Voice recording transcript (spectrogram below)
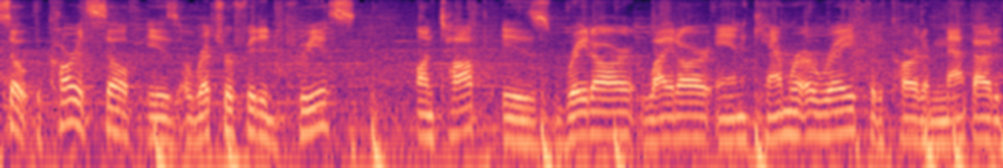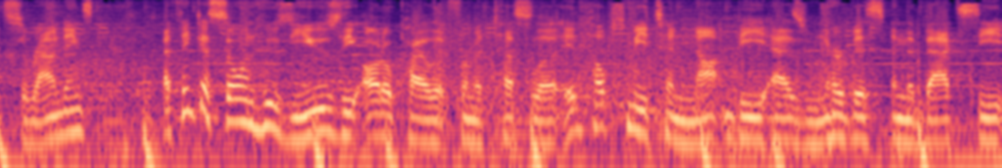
So the car itself is a retrofitted Prius. On top is radar, LiDAR, and camera array for the car to map out its surroundings. I think as someone who's used the autopilot from a Tesla, it helps me to not be as nervous in the back seat,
